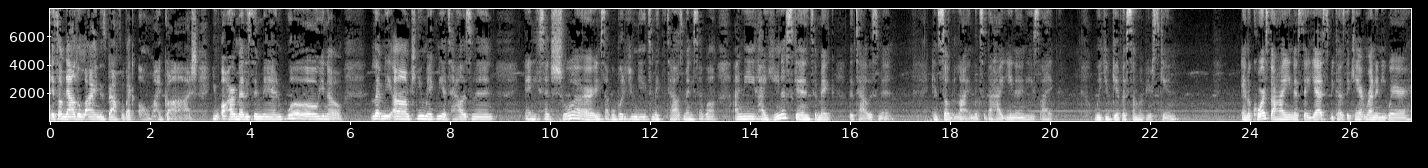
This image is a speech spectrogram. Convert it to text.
And so now the lion is baffled, like, oh my gosh, you are a medicine man. Whoa, you know, let me, um, can you make me a talisman? And he said, sure. he said, well, what do you need to make the talisman? He said, well, I need hyena skin to make the talisman. And so the lion looks at the hyena and he's like, will you give us some of your skin? And of course, the hyenas say yes because they can't run anywhere.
